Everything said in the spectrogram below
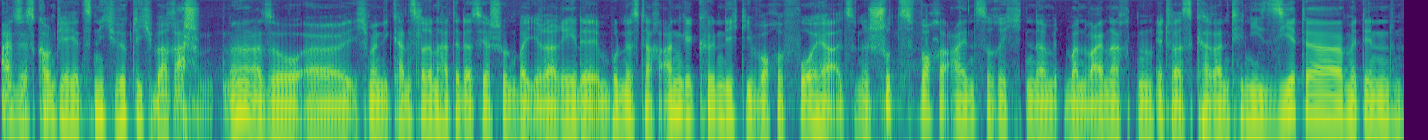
Also es kommt ja jetzt nicht wirklich überraschend. Ne? Also äh, ich meine, die Kanzlerin hatte das ja schon bei ihrer Rede im Bundestag angekündigt, die Woche vorher als eine Schutzwoche einzurichten, damit man Weihnachten etwas karantänisierter mit, den,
